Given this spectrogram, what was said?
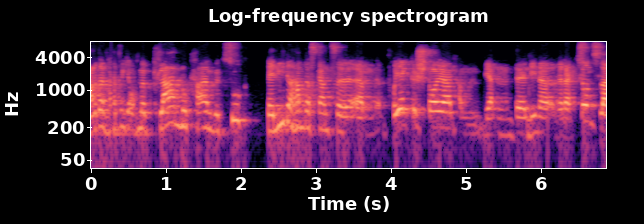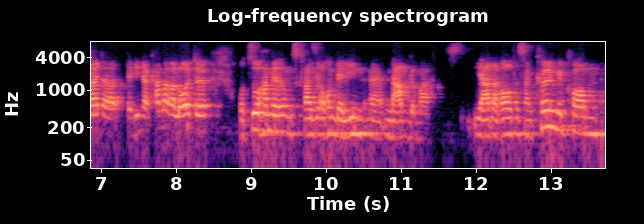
aber dann natürlich auch mit Plan, lokalen Bezug. Berliner haben das ganze ähm, Projekt gesteuert, haben, wir hatten Berliner Redaktionsleiter, Berliner Kameraleute und so haben wir uns quasi auch in Berlin äh, Namen gemacht. Das Jahr darauf ist dann Köln gekommen,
